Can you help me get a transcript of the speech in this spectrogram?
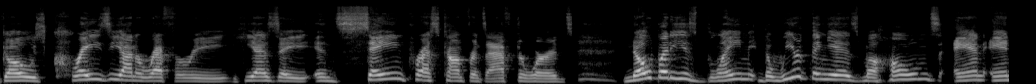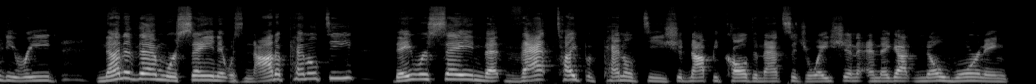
goes crazy on a referee. He has a insane press conference afterwards. Nobody is blaming. The weird thing is Mahomes and Andy Reid, none of them were saying it was not a penalty. They were saying that that type of penalty should not be called in that situation, and they got no warning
